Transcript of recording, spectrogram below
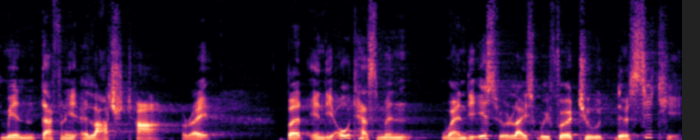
mean definitely a large town, right? But in the Old Testament, when the Israelites refer to the city,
